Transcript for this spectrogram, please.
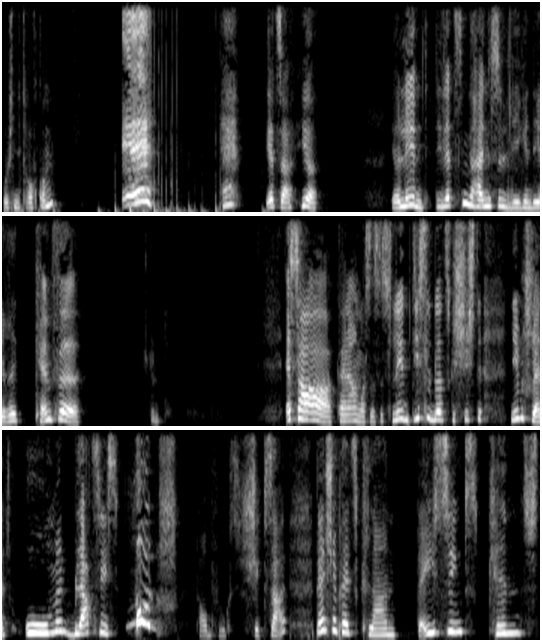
Wo ich nicht drauf komme. Äh! Hä? Jetzt da, hier. Ja, lebend. Die letzten Geheimnisse, legendäre Kämpfe. Stimmt. SHA, keine Ahnung, was das ist. Leben, Dieselblatts Geschichte, Nebelsteins, Omen, Blatzis, Wunsch, Taubenflugs Schicksal, Bernsteinpelz Clan, Dazings Kind,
